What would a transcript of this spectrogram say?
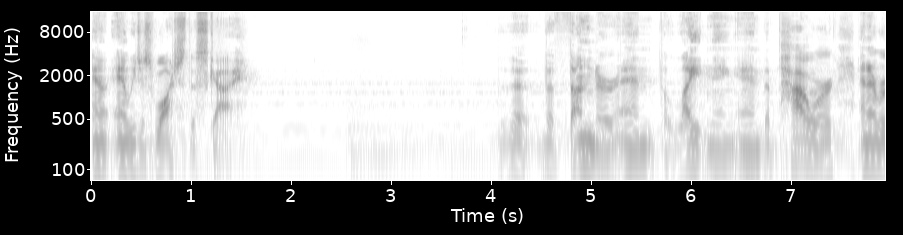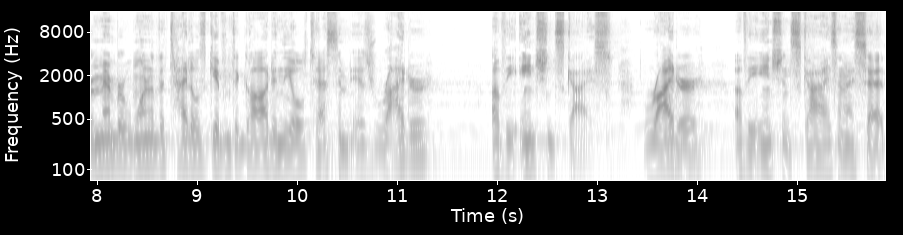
and, and we just watched the sky. The, the thunder and the lightning and the power. And I remember one of the titles given to God in the Old Testament is Rider of the Ancient Skies. Rider of the Ancient Skies. And I said,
